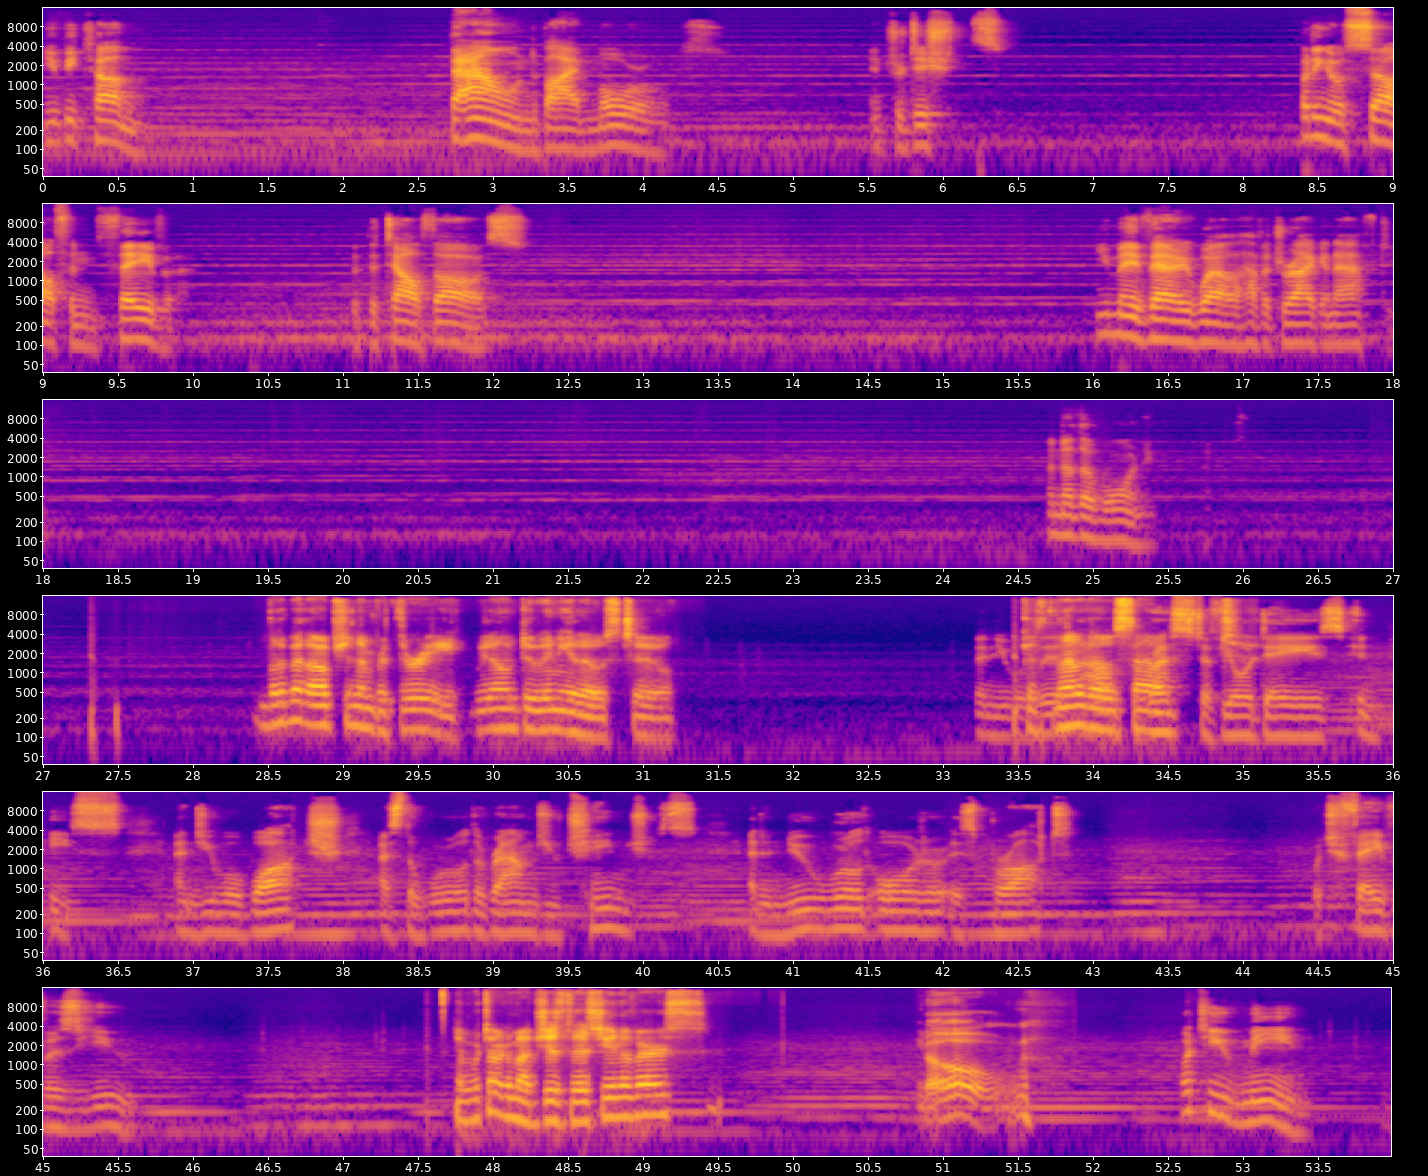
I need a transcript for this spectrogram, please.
you become bound by morals and traditions, putting yourself in favor with the Talthars, you may very well have a dragon after you. Another warning. What about option number three? We don't do any of those two. Then you will Because live none of those the rest of your days in peace, and you will watch as the world around you changes, and a new world order is brought, which favors you. And we're talking about just this universe? No. What do you mean,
